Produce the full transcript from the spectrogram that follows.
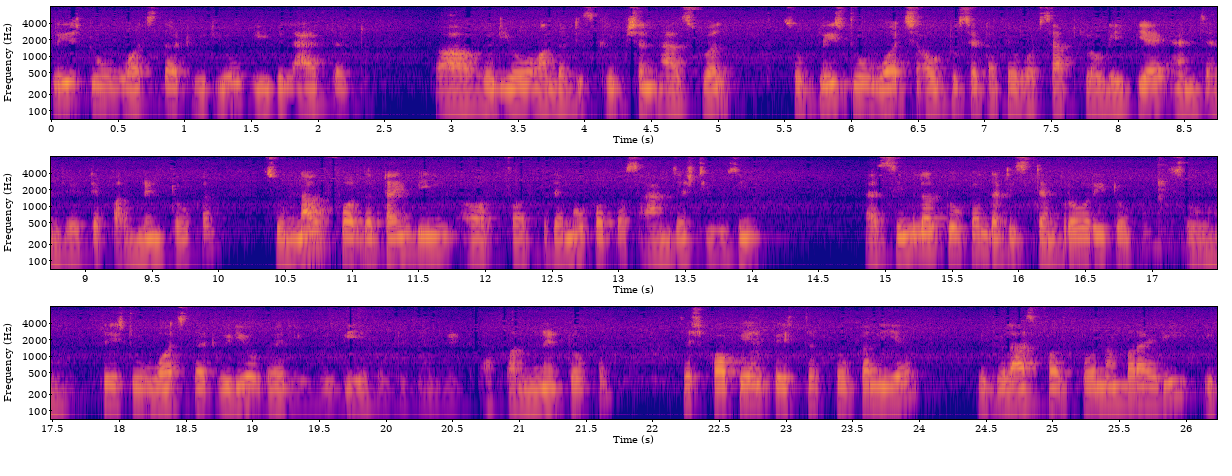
please do watch that video. We will add that uh, video on the description as well. So please do watch how to set up a whatsapp cloud api and generate a permanent token. So now for the time being or for the demo purpose i'm just using a similar token that is temporary token. So please do watch that video where you will be able to generate a permanent token. Just copy and paste the token here. It will ask for phone number id it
